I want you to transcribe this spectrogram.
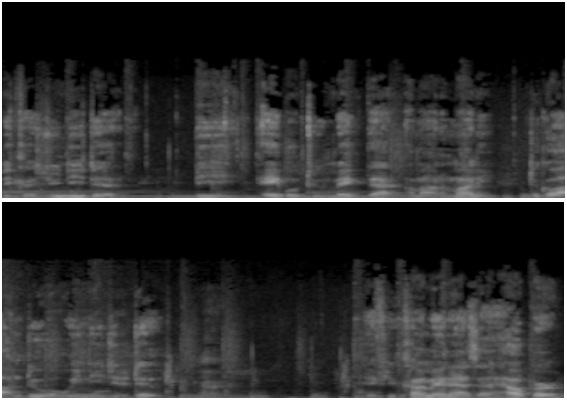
because you need to be able to make that amount of money to go out and do what we need you to do. If you come in as a helper,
